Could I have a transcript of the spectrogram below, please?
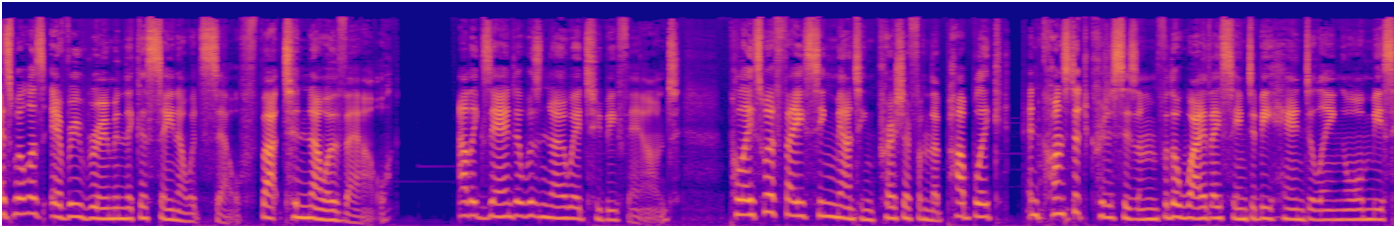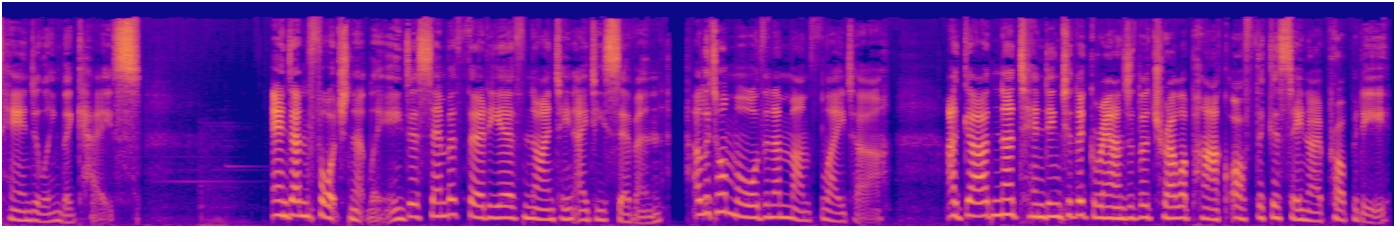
as well as every room in the casino itself, but to no avail. Alexander was nowhere to be found. Police were facing mounting pressure from the public and constant criticism for the way they seemed to be handling or mishandling the case. And unfortunately, December 30th, 1987, a little more than a month later, a gardener tending to the grounds of the trailer park off the casino property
